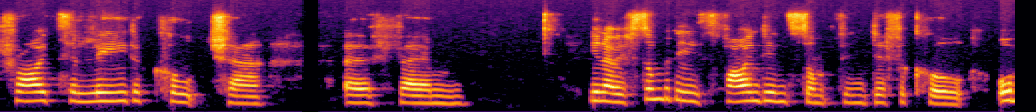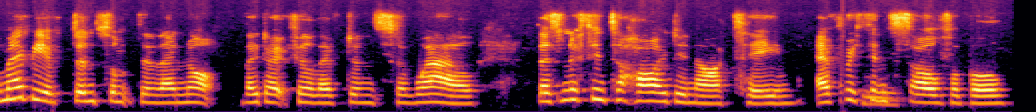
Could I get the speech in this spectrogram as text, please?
tried to lead a culture of um, you know, if somebody's finding something difficult, or maybe have done something they're not, they don't feel they've done so well, there's nothing to hide in our team. Everything's mm. solvable.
